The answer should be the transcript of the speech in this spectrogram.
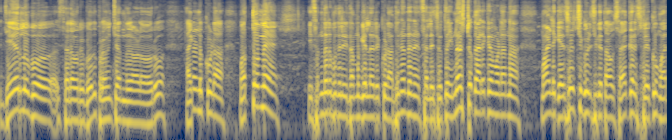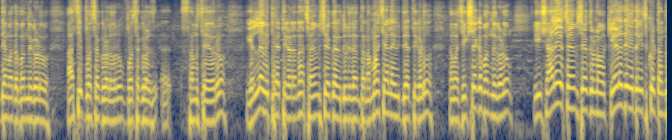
ಜೇರ್ಲುಬು ಸರ್ ಅವರು ಇರ್ಬೋದು ಪ್ರವೀಣ್ ಚಂದ್ರ ಅವರು ಅದನ್ನು ಕೂಡ ಮತ್ತೊಮ್ಮೆ ಈ ಸಂದರ್ಭದಲ್ಲಿ ತಮಗೆಲ್ಲರಿಗೂ ಕೂಡ ಅಭಿನಂದನೆ ಸಲ್ಲಿಸುತ್ತಾ ಇನ್ನಷ್ಟು ಕಾರ್ಯಕ್ರಮಗಳನ್ನು ಮಾಡಲಿಕ್ಕೆ ಯಶಸ್ವಿಗೊಳಿಸಿಗೆ ತಾವು ಸಹಕರಿಸಬೇಕು. ಮಾಧ್ಯಮದ ಬಂಧುಗಳು ಆಸಿ ಪೋಷಕರವರು, ಪೋಷಕರ ಸಂಸ್ಥೆಯವರು, ಎಲ್ಲ ವಿದ್ಯಾರ್ಥಿಗಳನ್ನು ಸ್ವಯಂ ಸೇವಕರಿಗೆ ದುಡಿದಂಥ ನಮ್ಮ ಶಾಲೆಯ ವಿದ್ಯಾರ್ಥಿಗಳು, ನಮ್ಮ ಶಿಕ್ಷಕ ಬಂಧುಗಳು, ಈ ಶಾಲೆಯ ಸ್ವಯಂ ಸೇವಕರು ನಾವು ಕೇಳದೆ ಒದಗಿಸಿಕೊಟ್ಟಂಥ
